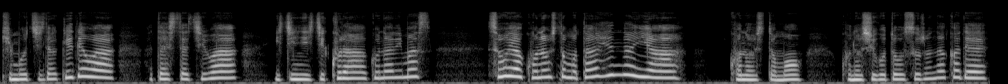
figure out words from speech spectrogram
気持ちだけでは私たちは一日暗くなります。そうやこの人も大変なんやこの人もこの仕事をする中で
